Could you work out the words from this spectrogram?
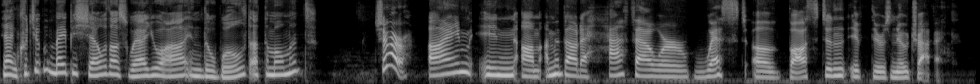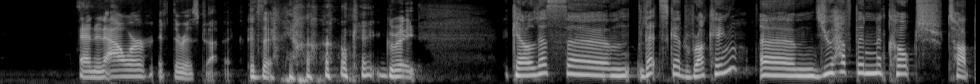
Yeah, and could you maybe share with us where you are in the world at the moment? Sure. I'm in. Um, I'm about a half hour west of Boston if there's no traffic, and an hour if there is traffic. If there, yeah. okay, great. Carol, let's um, let's get rocking. Um, you have been a coach top,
